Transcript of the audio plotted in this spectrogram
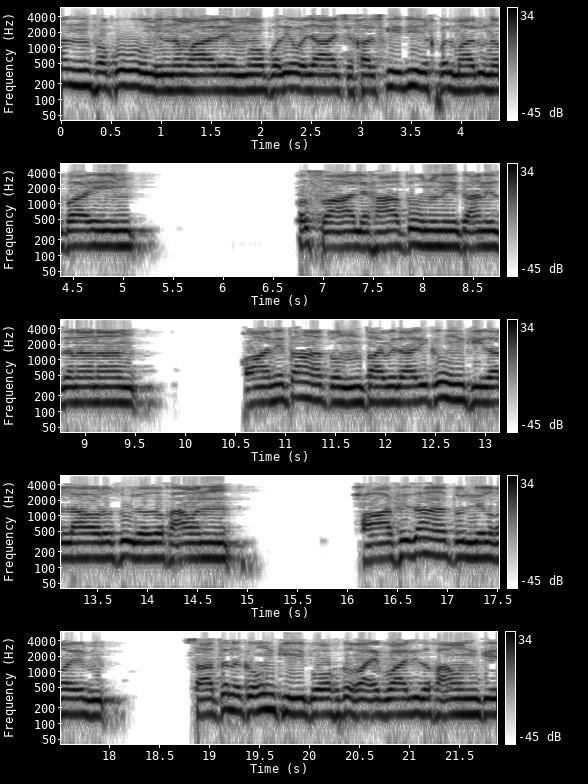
انفقوا من اموالهم وپدی وجہ چ خرچ کی دی خپل مالو نہ پائے فالصالحات نیکان زنانا قانتات تابداری کون کی اللہ و رسول و خاون حافظات للغیب. ساتن کون کی بوخت غائب والد خاون کے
